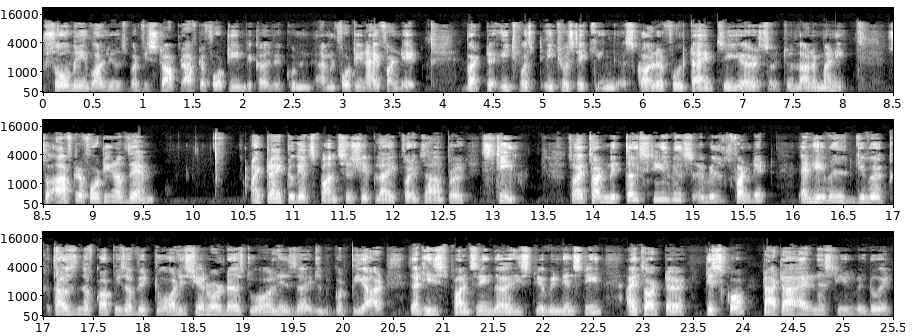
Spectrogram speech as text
so many volumes, but we stopped after 14 because we couldn't. I mean, 14 I funded, but uh, each was each was taking a scholar full time, three years, so it was a lot of money. So after 14 of them, I tried to get sponsorship, like for example, steel. So I thought Mittal Steel will, will fund it and he will give a, thousands of copies of it to all his shareholders, to all his. Uh, it'll be good PR that he's sponsoring the history of Indian steel. I thought uh, Tisco, Tata Iron and Steel will do it.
